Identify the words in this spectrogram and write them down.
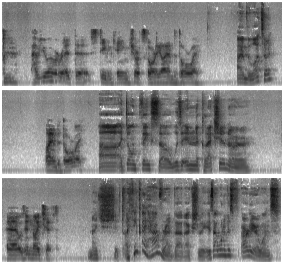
Mm. Have you ever read the Stephen King short story "I Am the Doorway"? I am the what, sorry? I am the doorway. Uh, I don't think so. Was it in the collection or? Uh, it was in Night Shift. Night Shift. I think I have read that actually. Is that one of his earlier ones?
